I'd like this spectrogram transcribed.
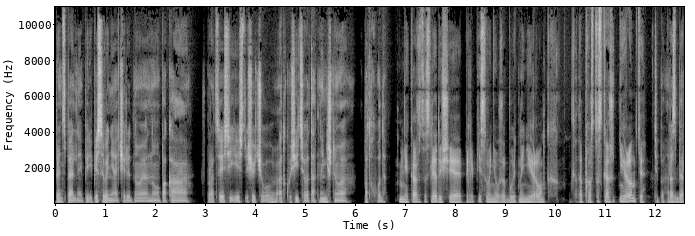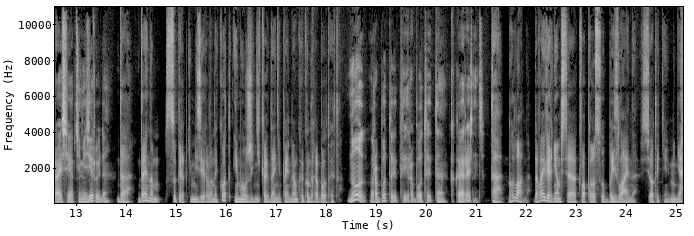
принципиальное переписывание очередное, но пока в процессе есть еще чего откусить вот от нынешнего подхода. Мне кажется, следующее переписывание уже будет на нейронках когда просто скажут нейронки. Типа, разбирайся и оптимизируй, да? Да, дай нам супер оптимизированный код, и мы уже никогда не поймем, как он работает. Ну, работает и работает, да? Какая разница? Да, ну ладно, давай вернемся к вопросу бейзлайна. Все-таки меня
